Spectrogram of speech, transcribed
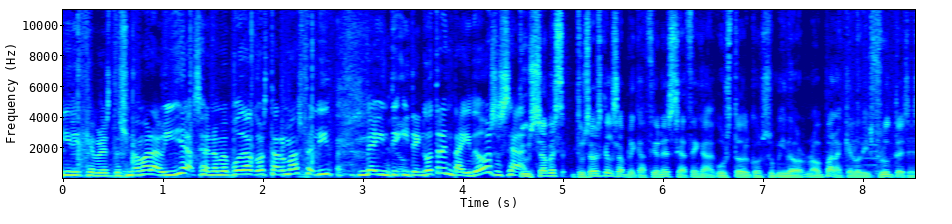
Y dije, pero esto es una maravilla, o sea, no me puedo acostar más feliz. 20, y tengo 32, o sea... Tú sabes, tú sabes que las aplicaciones se hacen a gusto del consumidor, ¿no? Para que lo disfrutes.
